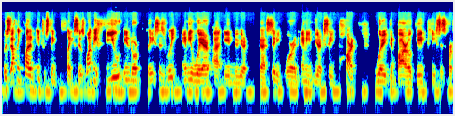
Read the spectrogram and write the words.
It was definitely quite an interesting place. It was one of the few indoor places really anywhere uh, in New York uh, City or in any New York City park where you can borrow game pieces for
